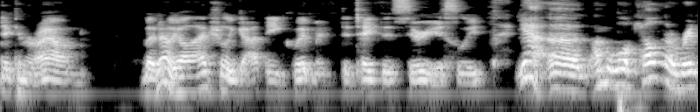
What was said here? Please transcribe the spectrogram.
dicking around, but no, y'all actually got the equipment to take this seriously. Yeah, uh, I'm well. Kelton already,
